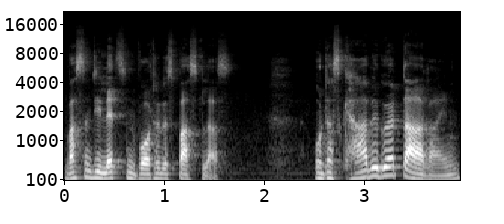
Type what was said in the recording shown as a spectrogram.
Was sind die letzten Worte des Bastlers? Und das Kabel gehört da rein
